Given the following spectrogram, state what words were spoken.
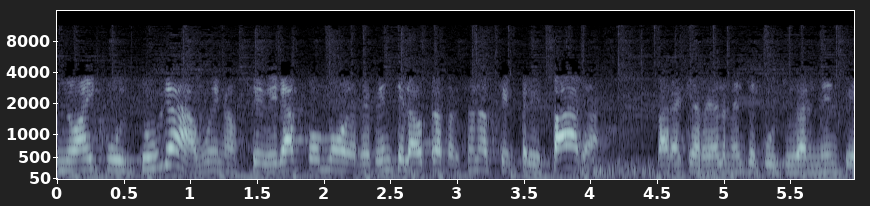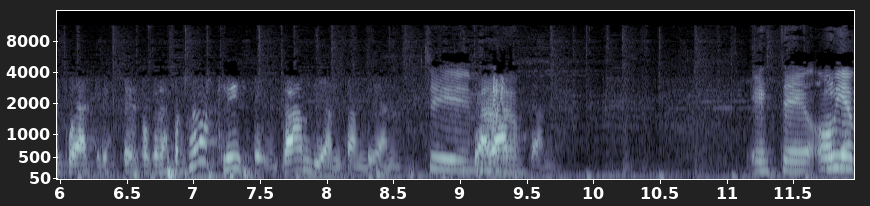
no hay cultura, bueno, se verá cómo de repente la otra persona se prepara para que realmente culturalmente pueda crecer, porque las personas crecen, cambian también, Sí, se claro. adaptan. Este, Si es obvio,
